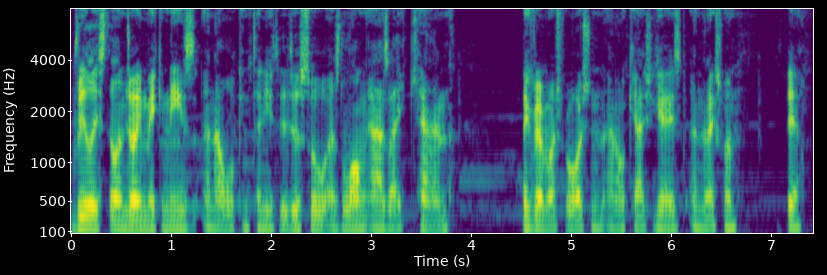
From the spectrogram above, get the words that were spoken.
really still enjoying making these and I will continue to do so as long as I can. Thank you very much for watching and I'll catch you guys in the next one. See ya.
